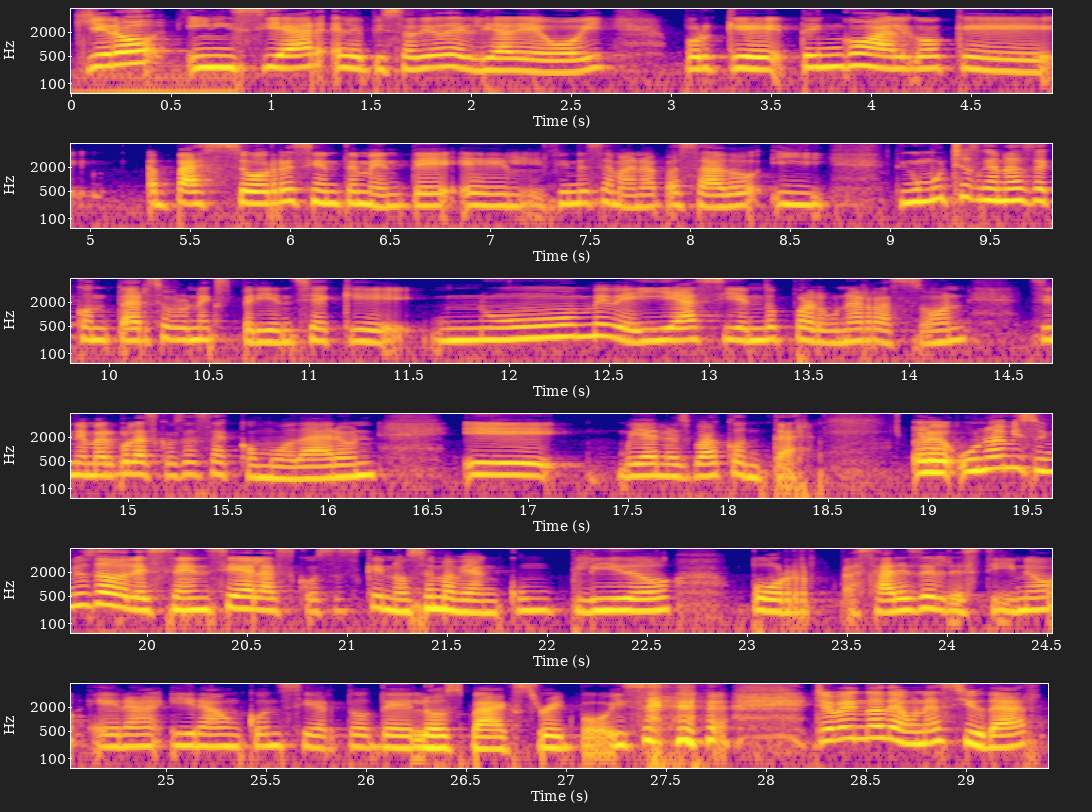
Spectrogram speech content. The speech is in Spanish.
Quiero iniciar el episodio del día de hoy porque tengo algo que pasó recientemente el fin de semana pasado y tengo muchas ganas de contar sobre una experiencia que no me veía haciendo por alguna razón. Sin embargo, las cosas se acomodaron y bueno, les voy a contar. Eh, uno de mis sueños de adolescencia, de las cosas que no se me habían cumplido por azares del destino, era ir a un concierto de los Backstreet Boys. Yo vengo de una ciudad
